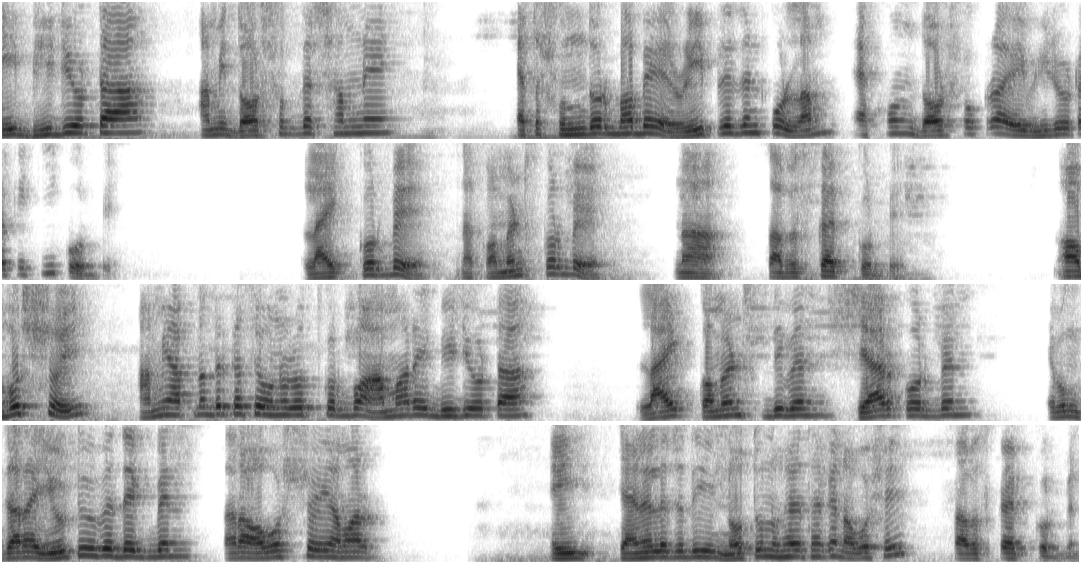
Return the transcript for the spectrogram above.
এই ভিডিওটা আমি দর্শকদের সামনে এত সুন্দরভাবে রিপ্রেজেন্ট করলাম, এখন দর্শকরা এই ভিডিওটাকে কি করবে? লাইক করবে না কমেন্টস করবে না সাবস্ক্রাইব করবে? অবশ্যই আমি আপনাদের কাছে অনুরোধ করব, আমার এই ভিডিওটা লাইক কমেন্টস দিবেন শেয়ার করবেন, এবং যারা ইউটিউবে দেখবেন, তারা অবশ্যই আমার এই চ্যানেলে যদি নতুন হয়ে থাকেন, অবশ্যই সাবস্ক্রাইব করবেন।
